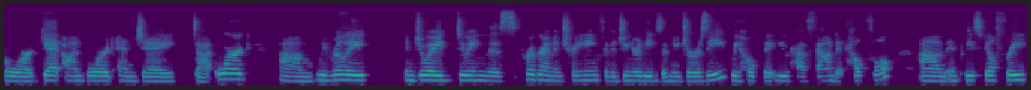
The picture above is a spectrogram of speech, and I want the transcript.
for getonboardnj.org. Um, we've really enjoyed doing this program and training for the Junior Leagues of New Jersey. We hope that you have found it helpful. Um, and please feel free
